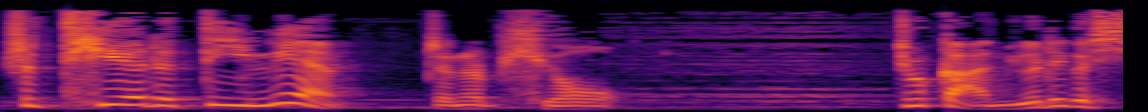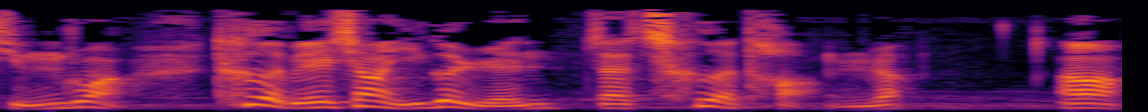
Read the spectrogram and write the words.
是贴着地面在那飘。就感觉这个形状特别像一个人在侧躺着，啊，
